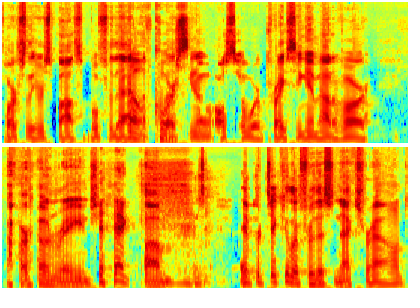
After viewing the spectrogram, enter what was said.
partially responsible for that. Oh, of course. But, you know, also we're pricing him out of our, our own range. um, in particular for this next round,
